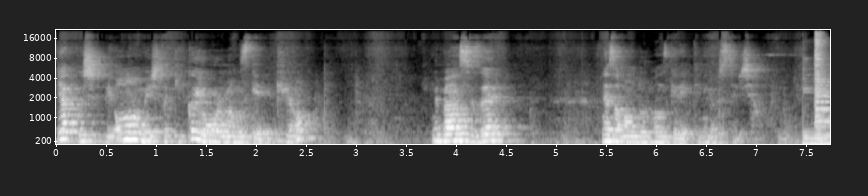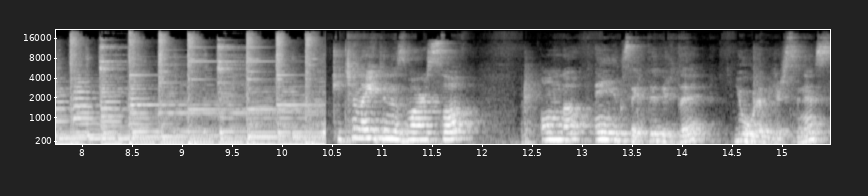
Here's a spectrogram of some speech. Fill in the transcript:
Yaklaşık bir 10-15 dakika yoğurmamız gerekiyor. Ve ben size ne zaman durmanız gerektiğini göstereceğim. KitchenAid'iniz varsa onda en yüksekte bir de yoğurabilirsiniz.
